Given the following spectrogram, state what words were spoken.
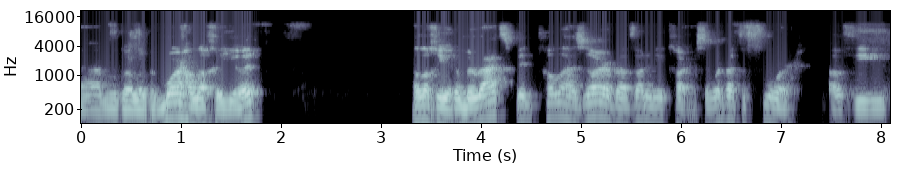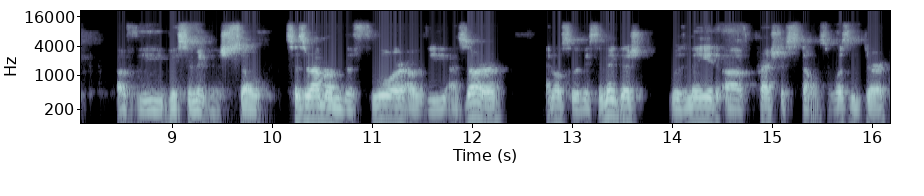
um, we'll go a little bit more. Halacha Yud. Halacha Yud. bin kol hazar So what about the floor of the of the Beis Hamikdash? So says Rambam, the floor of the Azar and also the Beis Hamikdash was made of precious stones. It wasn't dirt.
